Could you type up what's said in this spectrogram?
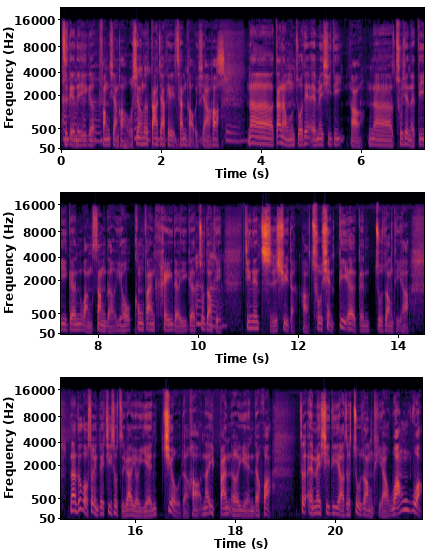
指点的一个 方向哈。我希望说大家可以参考一下哈。是。那当然，我们昨天 MACD 啊，那出现了第一根往上的由空翻黑的一个柱状体，今天持续的哈出现第二根柱状体哈。那如果说你对技术指标有研究的哈，那一般而言的话。这个 MACD 啊，这个柱状体啊，往往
